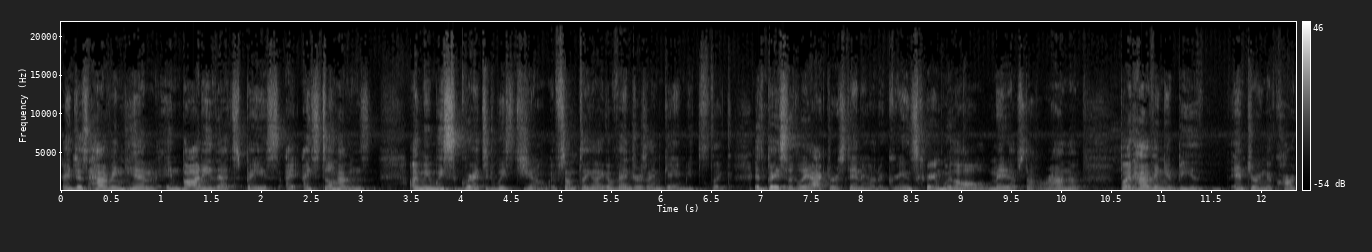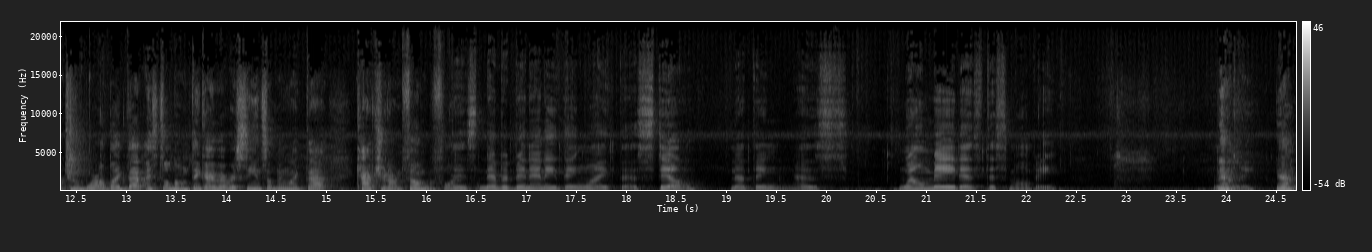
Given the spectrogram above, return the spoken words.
and just having him embody that space, I, I still haven't. I mean, we granted we, you know, if something like Avengers Endgame, it's like it's basically actors standing on a green screen with all made up stuff around them. But having it be entering a cartoon world like that, I still don't think I've ever seen something like that captured on film before. There's never been anything like this. Still, nothing as well made as this movie. Really. Yeah, yeah,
